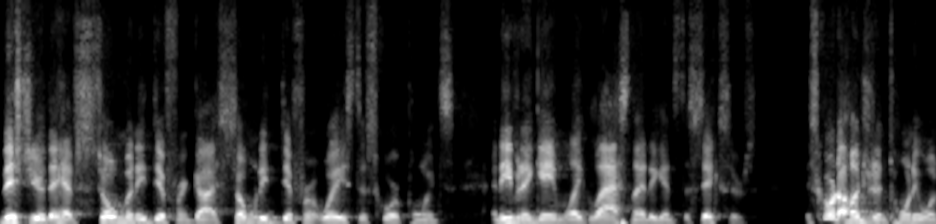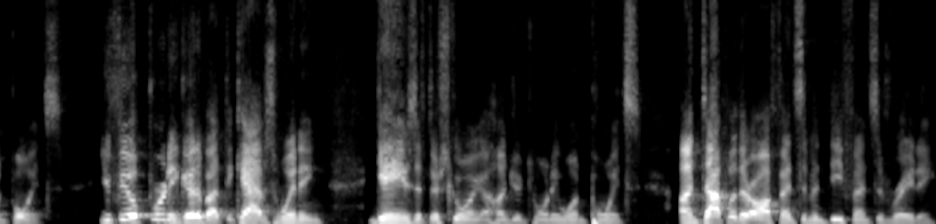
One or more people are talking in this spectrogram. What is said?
This year, they have so many different guys, so many different ways to score points. And even a game like last night against the Sixers, they scored 121 points. You feel pretty good about the Cavs winning games if they're scoring 121 points. On top of their offensive and defensive rating,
